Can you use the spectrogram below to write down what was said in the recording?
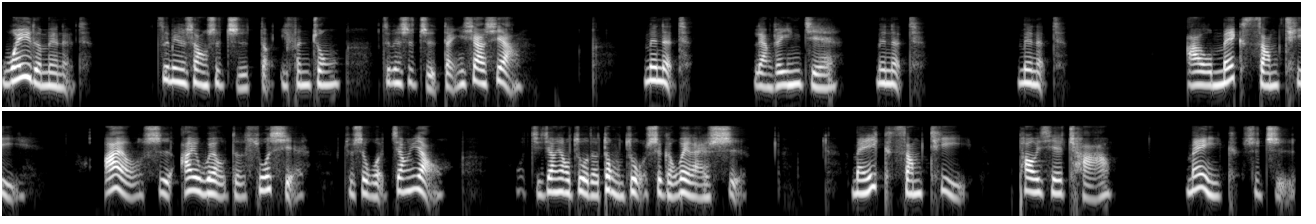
Wait a minute，字面上是指等一分钟，这边是指等一下下。Minute 两个音节 ，minute minute。I'll make some tea。I'll 是 I will 的缩写，就是我将要、即将要做的动作，是个未来式。Make some tea，泡一些茶。Make 是指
